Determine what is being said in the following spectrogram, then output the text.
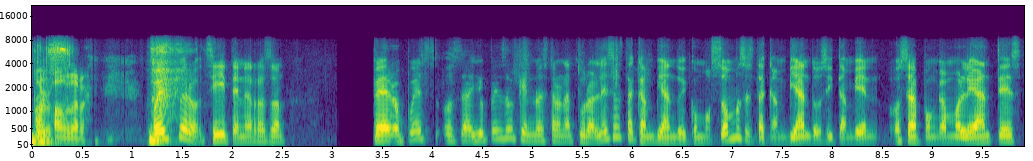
Por favor. Pues, pero sí, tenés razón. Pero pues, o sea, yo pienso que nuestra naturaleza está cambiando y como somos está cambiando. Sí, también, o sea, pongámosle antes,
